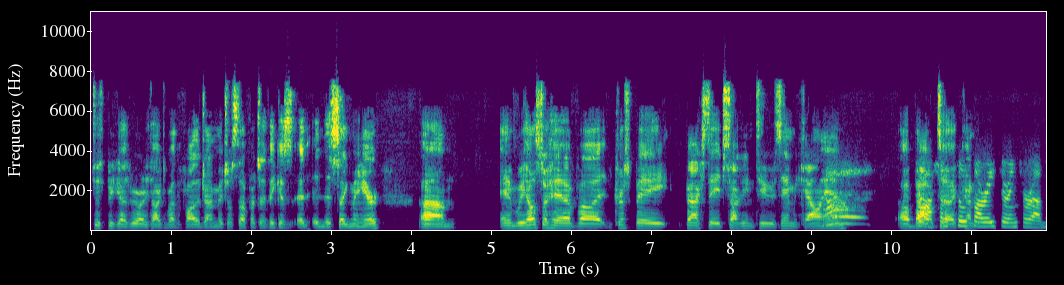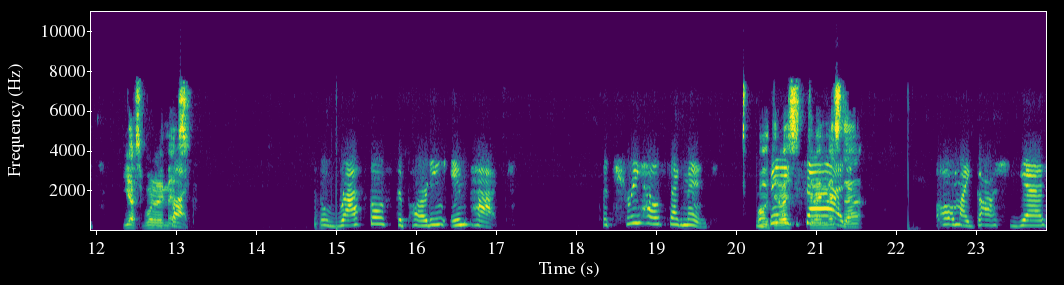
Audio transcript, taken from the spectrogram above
just because we already talked about the Father John Mitchell stuff, which I think is in- this segment here. Um, and we also have uh, Chris Bey backstage talking to Sami Callihan about Gosh, I'm uh, so kind of sorry to interrupt. yes, what did I miss? But the Rascals departing Impact. The Treehouse segment. Oh, Big did I did I miss that? Oh my gosh, yes.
